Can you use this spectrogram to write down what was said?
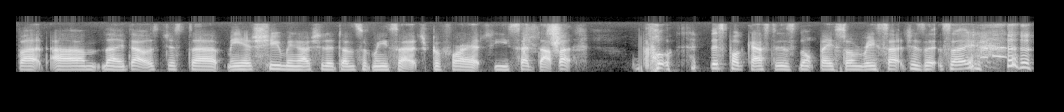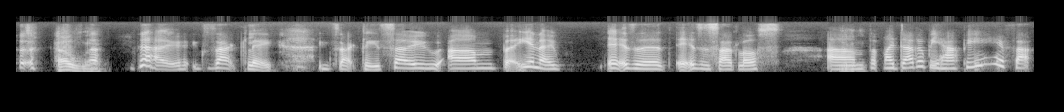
But um, no, that was just uh, me assuming I should have done some research before I actually said that. But well, this podcast is not based on research, is it? So Hell no. no, exactly, exactly. So, um, but you know, it is a it is a sad loss. Um, but my dad will be happy if that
